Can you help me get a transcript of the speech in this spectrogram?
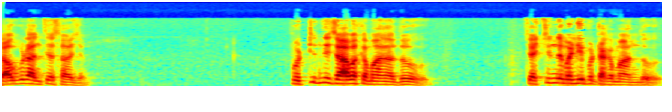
చావు కూడా అంతే సహజం. పుట్టింది చావక మానదు చచ్చింది మళ్ళీ పుట్టక మానదు.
